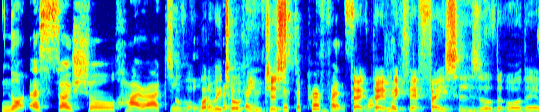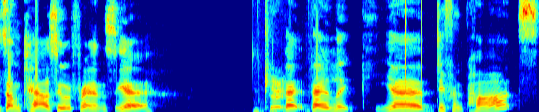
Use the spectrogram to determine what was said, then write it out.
not a social hierarchy. So thing, what are we talking? Just just a preference. They, they lick their faces or the, or their some cows who are friends, yeah. okay. They, they lick, yeah, different parts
